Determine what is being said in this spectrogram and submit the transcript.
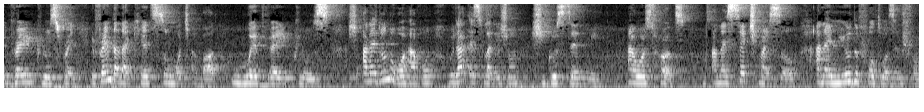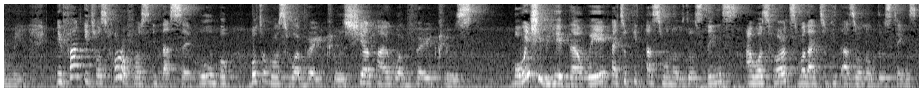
a very close friend, a friend that I cared so much about. We were very close. And I don't know what happened. With that explanation, she ghosted me. I was hurt and I searched myself and I knew the fault wasn't from me. In fact, it was four of us in that circle, but both of us were very close. She and I were very close. But when she behaved that way, I took it as one of those things. I was hurt, but I took it as one of those things.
